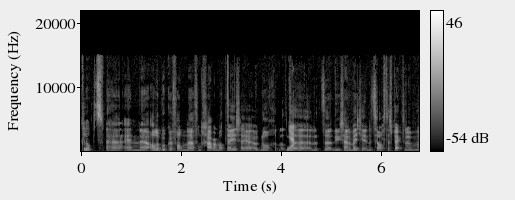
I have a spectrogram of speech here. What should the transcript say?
klopt. Uh, en uh, alle boeken van, uh, van Gaber Mathé, zei jij ook nog. Dat, ja. dat, die zijn een beetje in hetzelfde spectrum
